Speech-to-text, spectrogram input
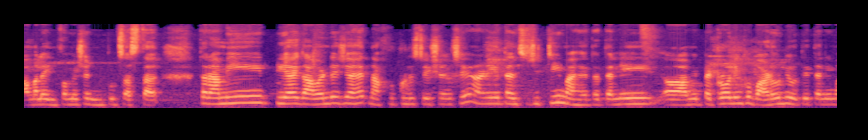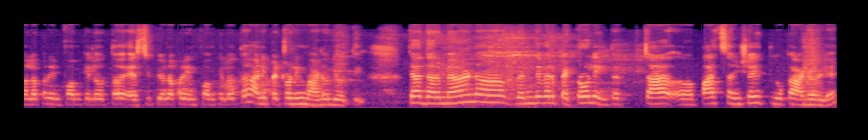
आम्हाला इन्फॉर्मेशन इनपुट्स असतात. तर आम्ही पी आय गावंडे जे आहेत नागपूर पोलीस स्टेशनचे आणि त्यांची जी टीम आहे तर त्यांनी आम्ही पेट्रोलिंग खूप वाढवली होती. त्यांनी मला पण इन्फॉर्म केलं होतं एस डी पी ओना पण इन्फॉर्म केलं होतं आणि पेट्रोलिंग वाढवली होती. त्या दरम्यान वेन देवर पेट्रोलिंग तर चार पाच संशयित लोक आढळले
